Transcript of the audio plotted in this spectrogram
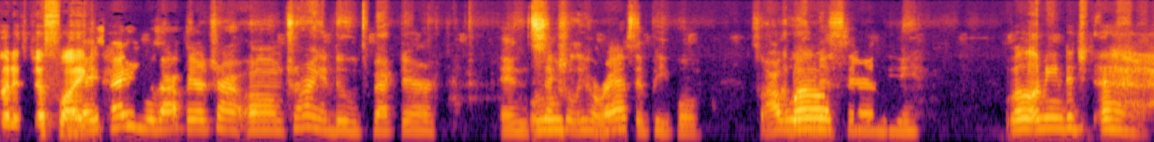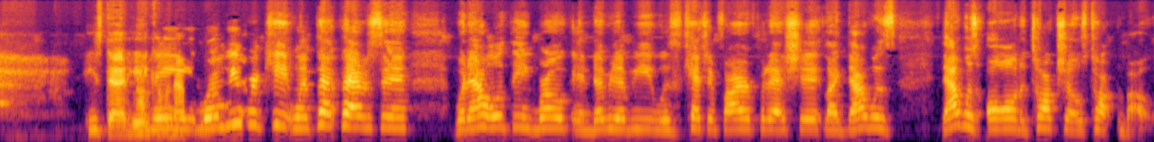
but it's just like well, they say he was out there trying um trying dudes back there and mm-hmm. sexually harassing people. So i wouldn't well, necessarily well i mean did you uh, he's dead. He ain't I coming mean, when we were kid when pat patterson when that whole thing broke and wwe was catching fire for that shit like that was that was all the talk shows talked about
